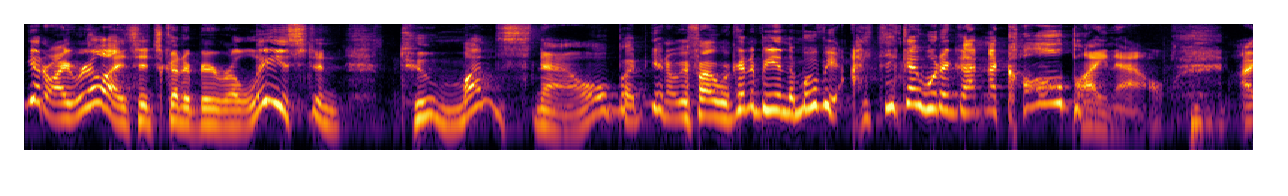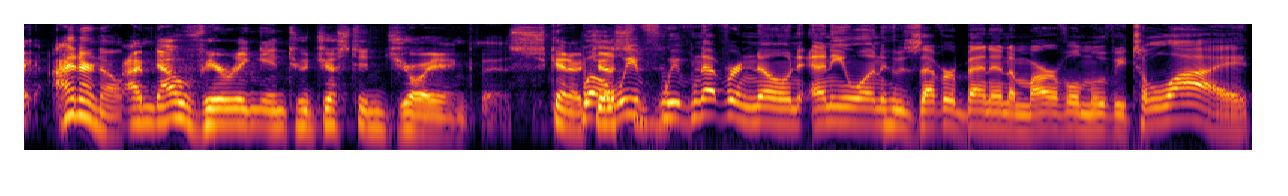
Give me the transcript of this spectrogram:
you know, I realize it's going to be released in two months now, but you know, if I were going to be in the movie, I think I would have gotten a call by now. I I don't know. I'm now veering into just enjoying this. You know, Well, just we've we've never known anyone who's ever been in a Marvel movie to lie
